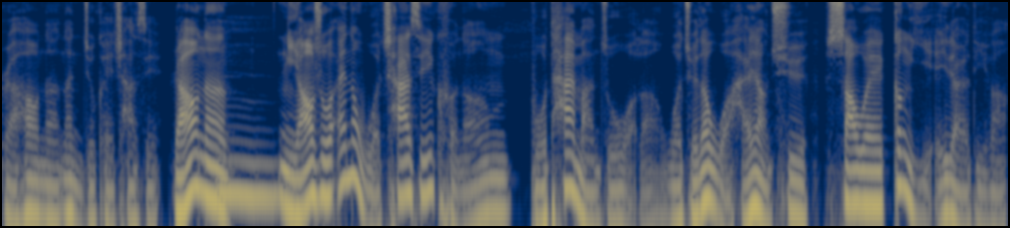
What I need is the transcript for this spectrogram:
然后呢，那你就可以叉 C，然后呢，你要说，哎，那我叉 C 可能。不太满足我了，我觉得我还想去稍微更野一点的地方，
